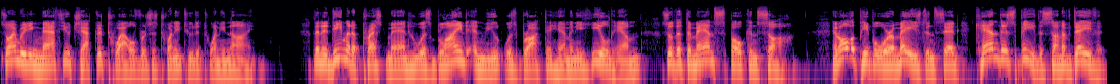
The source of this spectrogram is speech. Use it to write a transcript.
So I'm reading Matthew chapter 12, verses 22 to 29. Then a demon oppressed man who was blind and mute was brought to him, and he healed him, so that the man spoke and saw. And all the people were amazed and said, Can this be the son of David?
